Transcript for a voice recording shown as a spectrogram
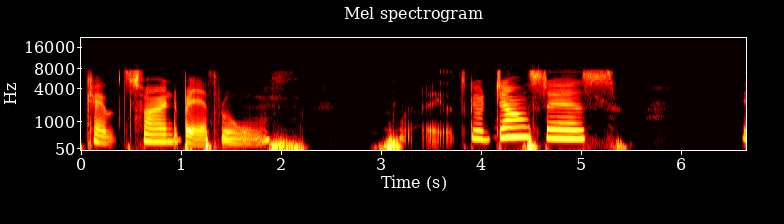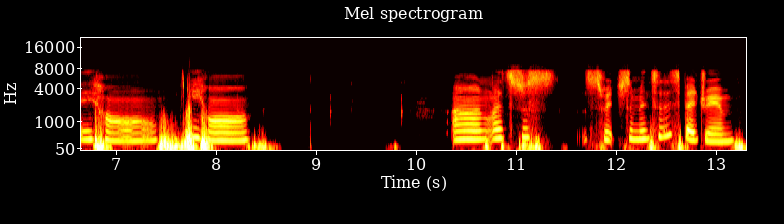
Okay, let's find a bathroom. Right, let's go downstairs. Hee haw. Hee haw. Um, let's just switch them into this bedroom.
